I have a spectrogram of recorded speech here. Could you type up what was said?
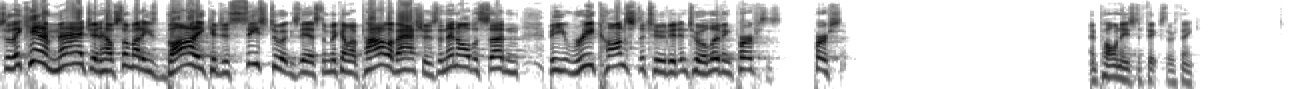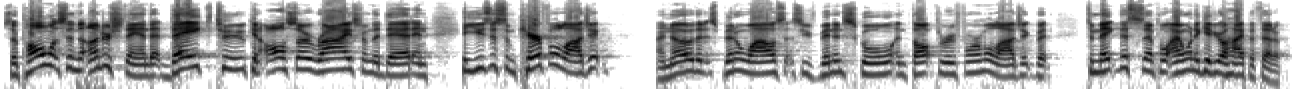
So they can't imagine how somebody's body could just cease to exist and become a pile of ashes and then all of a sudden be reconstituted into a living person. And Paul needs to fix their thinking. So Paul wants them to understand that they too can also rise from the dead, and he uses some careful logic I know that it's been a while since you've been in school and thought through formal logic, but to make this simple, I want to give you a hypothetical.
